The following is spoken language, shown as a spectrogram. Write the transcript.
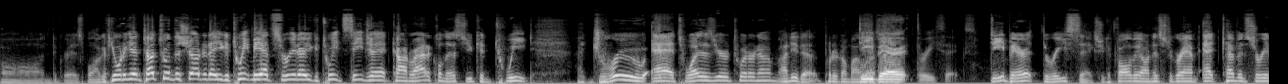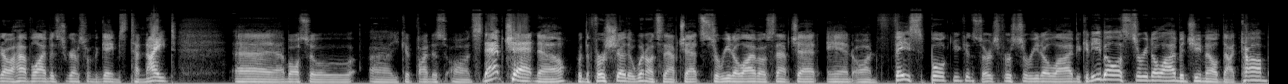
on the Grizzblog. If you want to get in touch with the show today, you can tweet me at Cerrito. You can tweet CJ at Con Radicalness. You can tweet uh, Drew at what is your Twitter name? I need to put it on my D list. Barrett three six. D Barrett three six. You can follow me on Instagram at Kevin Cerrito. I have live Instagrams from the games tonight. Uh, I'm also uh, you can find us on Snapchat now. We're the first show that went on Snapchat, Cerrito Live on Snapchat, and on Facebook. You can search for Cerrito Live. You can email us CerritoLive at gmail.com.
